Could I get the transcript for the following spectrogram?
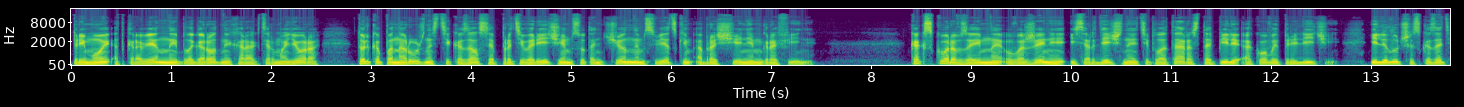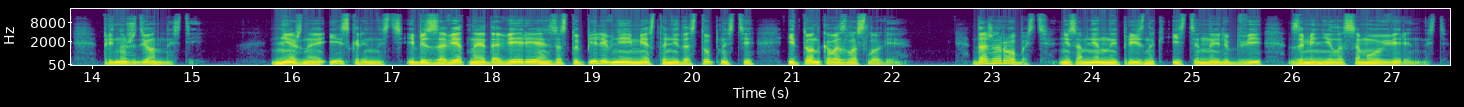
Прямой, откровенный, благородный характер майора только по наружности казался противоречием с утонченным светским обращением графини. Как скоро взаимное уважение и сердечная теплота растопили оковы приличий, или лучше сказать, принужденностей. Нежная искренность и беззаветное доверие заступили в ней место недоступности и тонкого злословия. Даже робость, несомненный признак истинной любви, заменила самоуверенность.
